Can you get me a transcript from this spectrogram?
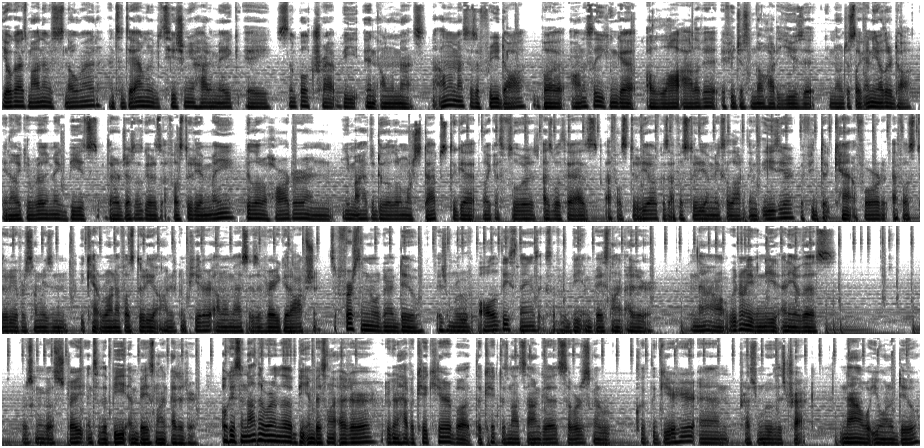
Yo guys, my name is Snomed, and today I'm going to be teaching you how to make a simple trap beat in LMMS. Now LMMS is a free DAW, but honestly you can get a lot out of it if you just know how to use it. You know, just like any other DAW. You know, you can really make beats that are just as good as FL Studio. It may be a little harder and you might have to do a little more steps to get like as fluid as with it as FL Studio because FL Studio makes a lot of things easier. If you can't afford FL Studio for some reason, you can't run FL Studio on your computer, LMMS is a very good option. So first thing we're gonna do is remove all of these things except for beat and bassline editor. Now, we don't even need any of this. We're just gonna go straight into the beat and bassline editor. Okay, so now that we're in the beat and bassline editor, you're gonna have a kick here, but the kick does not sound good. So we're just gonna click the gear here and press remove this track. Now what you wanna do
